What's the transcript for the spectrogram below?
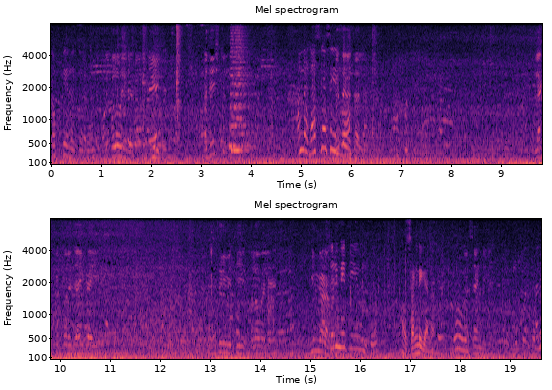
ಕಪ್ಪು ಏಲಕ್ಕಿ ಅದು. ಅದೆಷ್ಟು ಅಲ್ಲ ಗಸಗಸೆ ಇಲ್ವಾ? ಬ್ಲ್ಯಾಕ್ ಪೆಪ್ಪರ್ ಜಾಯಿಕಾಯಿ ಕಸ್ತೂರಿ ಮೆಥಿ ಪಲಾವ್ ಎಲೆ ಹಿಂಗಾಡ ಸುರಿ ಮೇಥಿ ಉಂಟು. ಸಂಡಿಗೆನ? ಸಂಡಿಗೆ. ಅದೇ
